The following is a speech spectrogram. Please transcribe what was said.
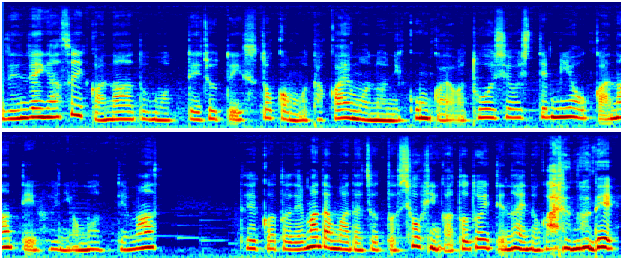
全然安いかなと思ってちょっと椅子とかも高いものに今回は投資をしてみようかなっていうふうに思ってます。ということでまだまだちょっと商品が届いてないのがあるので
